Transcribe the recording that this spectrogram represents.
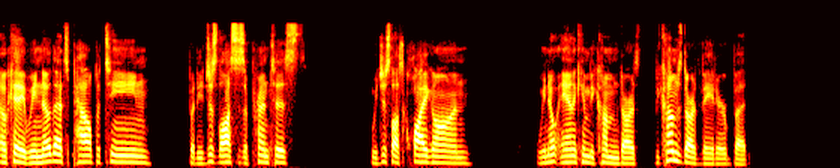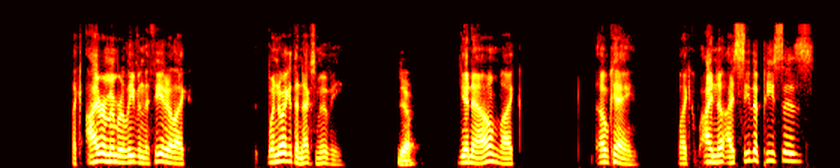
okay, we know that's Palpatine, but he just lost his apprentice. We just lost Qui-Gon. We know Anakin become Darth becomes Darth Vader, but like I remember leaving the theater like, when do I get the next movie? Yeah. You know, like, okay, like I know I see the pieces,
